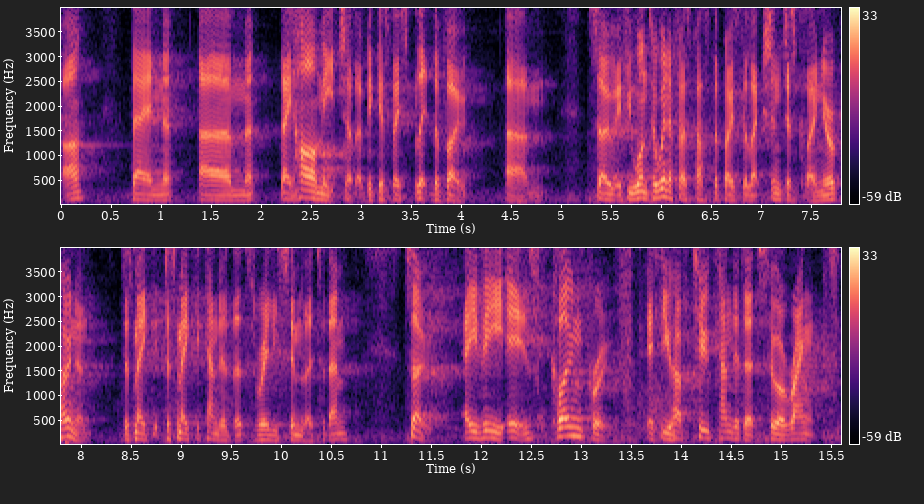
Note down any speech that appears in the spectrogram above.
are, then um, they harm each other because they split the vote. Um, so if you want to win a first past the post election, just clone your opponent. Just make, just make a candidate that's really similar to them. So AV is clone proof. If you have two candidates who are ranked,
